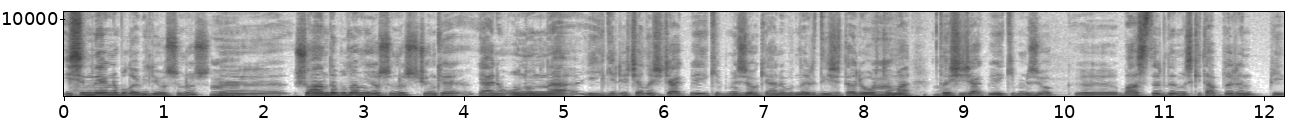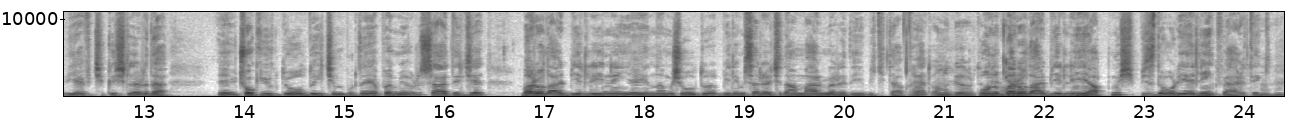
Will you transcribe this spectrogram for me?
isimlerini bulabiliyorsunuz. E, şu anda bulamıyorsunuz çünkü yani onunla ilgili çalışacak bir ekibimiz yok. Yani bunları dijital ortama Hı. taşıyacak bir ekibimiz yok. E, bastırdığımız kitapların pdf çıkışları da e, çok yüklü olduğu için burada yapamıyoruz. Sadece Barolar Birliği'nin yayınlamış olduğu Bilimsel Açıdan Marmara diye bir kitap var. Evet, onu gördüm. Onu Barolar evet. Birliği Hı -hı. yapmış. Biz de oraya link verdik. Hı -hı.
